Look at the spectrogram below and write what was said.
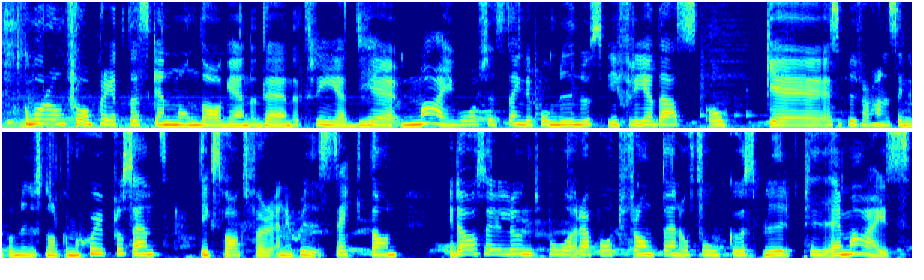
God morgon från Paretodesken måndagen den 3 maj. Wall Street stängde på minus i fredags och eh, S&P 500 stängde på minus 0,7 procent. Det gick svagt för energisektorn. Idag så är det lugnt på rapportfronten och fokus blir PMIs.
